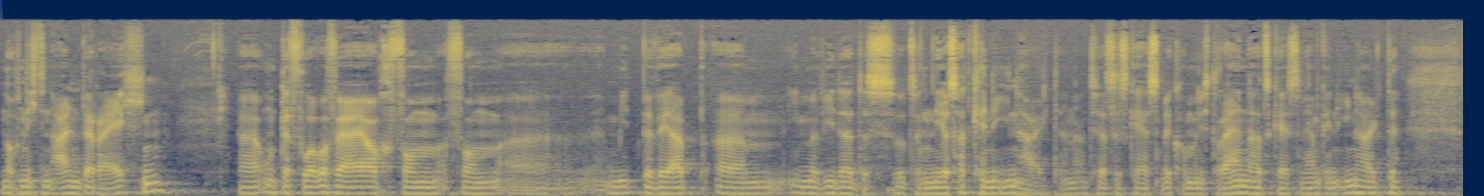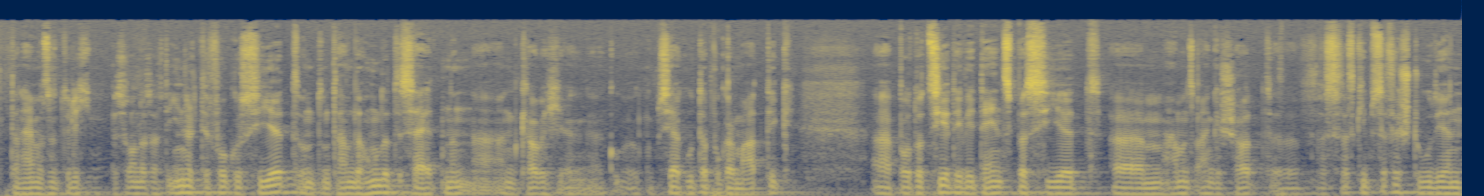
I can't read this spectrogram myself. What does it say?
noch nicht in allen Bereichen. Äh, und der Vorwurf war ja auch vom, vom äh, Mitbewerb ähm, immer wieder, dass sozusagen NEOS hat keine Inhalte. Ne? Zuerst hat es geheißen, wir kommen nicht rein, dann hat es geheißen, wir haben keine Inhalte. Dann haben wir uns natürlich besonders auf die Inhalte fokussiert und, und haben da hunderte Seiten an, an glaube ich, sehr guter Programmatik äh, produziert, evidenzbasiert, ähm, haben uns angeschaut, äh, was, was gibt es da für Studien.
